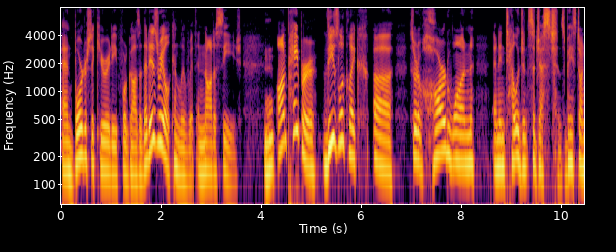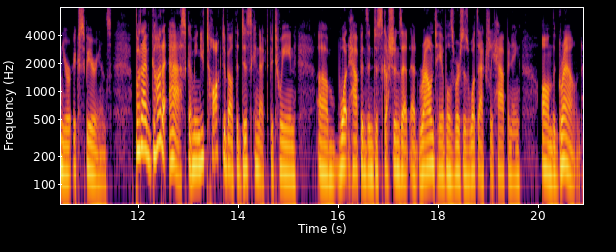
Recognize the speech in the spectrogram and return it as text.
and border security for Gaza that Israel can live with and not a siege. Mm-hmm. On paper, these look like uh, sort of hard won and intelligent suggestions based on your experience. But I've got to ask I mean, you talked about the disconnect between um, what happens in discussions at, at roundtables versus what's actually happening on the ground.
